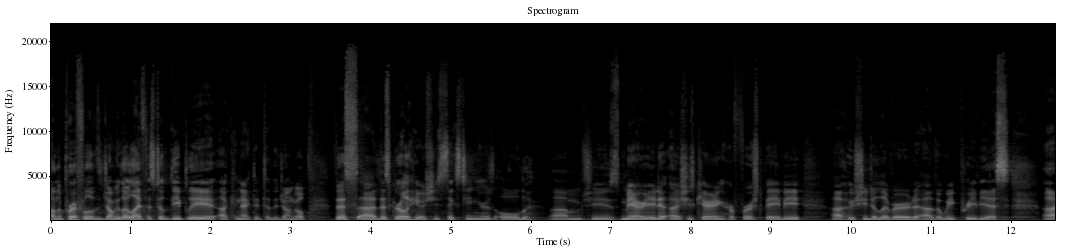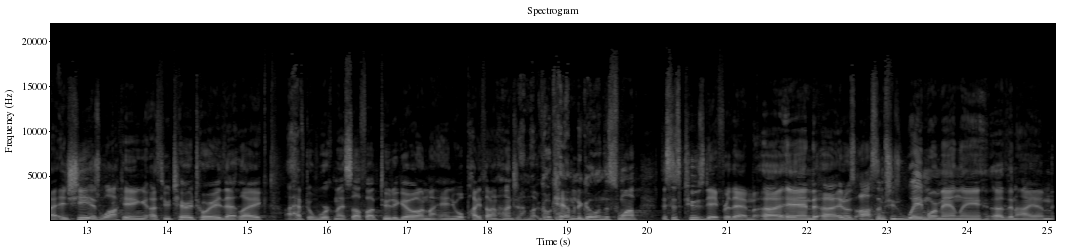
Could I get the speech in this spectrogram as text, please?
on the peripheral of the jungle, their life is still deeply uh, connected to the jungle. This, uh, this girl here, she's 16 years old. Um, she's married. she's carrying her first baby, who she delivered the week previous. Uh, and she is walking uh, through territory that like I have to work myself up to to go on my annual python hunt. And I'm like, okay, I'm gonna go in the swamp. This is Tuesday for them. Uh, and, uh, and, it was awesome. She's way more manly uh, than I am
